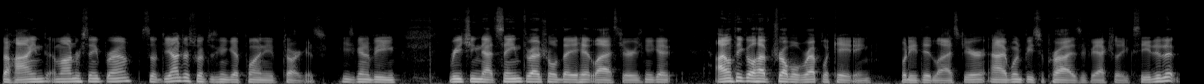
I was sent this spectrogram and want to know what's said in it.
behind Amon St. Brown. So D'Andre Swift is going to get plenty of targets. He's going to be reaching that same threshold they hit last year. He's going to get, I don't think he'll have trouble replicating what he did last year. And I wouldn't be surprised if he actually exceeded it.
